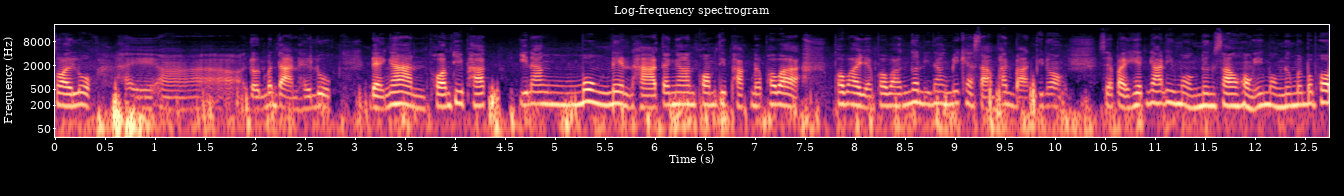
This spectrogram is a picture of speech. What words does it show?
ซอยลูกให้อ่าดลบันดาลให้ลูกได้งาน พร้อมที่พัก อีนางมุ่งเน้นหาแต่งานพร้อมที่พักนะเพราะว่าเพราะว่าอย่างเพราะว่าเงินอีนางมีแค่สามพันบาทพี่น้องเสียไปเฮ็ดงานอีกหมองหนึ่งซาวห้องอีกหมองหนึ่งมันบ่พอ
